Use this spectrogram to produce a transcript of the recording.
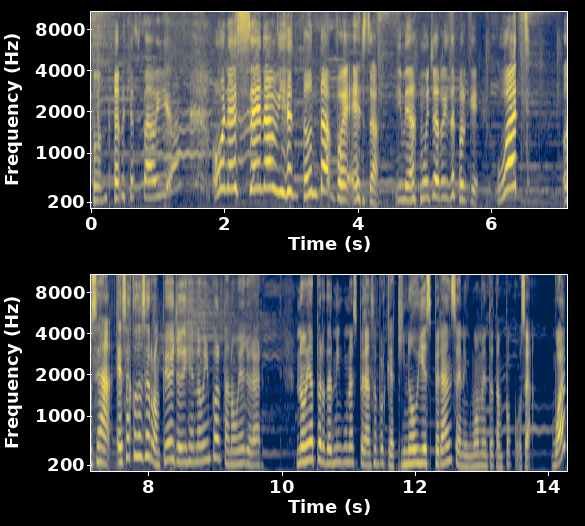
tonta en esta vida, una escena bien tonta fue esa. Y me da mucha risa porque, what? O sea, esa cosa se rompió y yo dije, no me importa, no voy a llorar. No voy a perder ninguna esperanza porque aquí no vi esperanza en ningún momento tampoco. O sea, ¿what?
